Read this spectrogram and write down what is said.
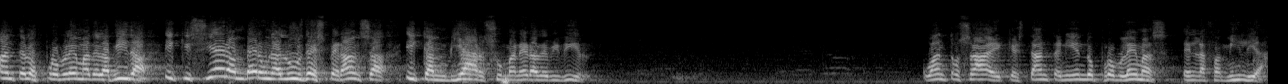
ante los problemas de la vida y quisieran ver una luz de esperanza y cambiar su manera de vivir? ¿Cuántos hay que están teniendo problemas en la familia?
